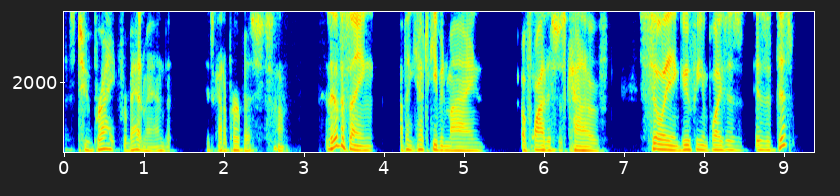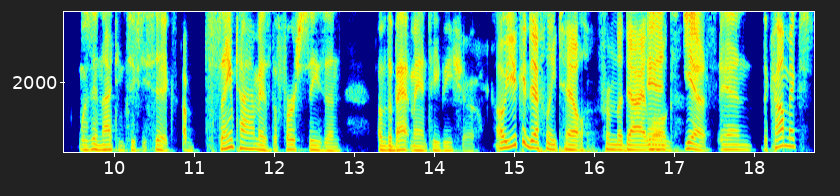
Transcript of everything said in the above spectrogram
that's too bright for Batman, but it's got a purpose. So the other thing I think you have to keep in mind of why this was kind of silly and goofy in places is that this was in 1966, uh, the same time as the first season of the Batman TV show. Oh, you can definitely tell from the dialogue. And, yes, and the comics,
